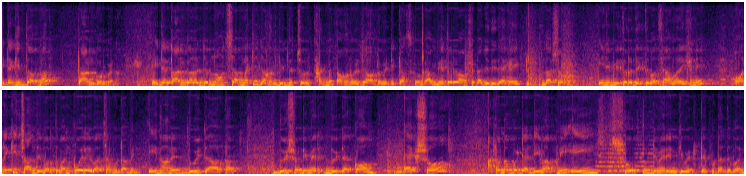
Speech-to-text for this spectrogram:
এটা কিন্তু আপনার টার্ন করবে না। এটা টার্ন করার জন্য হচ্ছে আপনাকে যখন বিদ্যুৎ চল থাকবে তখন ওই যে অটোমেটিক কাজ করবে। আমি ভেতরের অংশটা যদি দেখাই একটু। দর্শক, এই যে ভেতরে দেখতে পাচ্ছেন আমার এখানে অনেকেই চান যে বর্তমান কোয়েলের বাচ্চা ফুটাবেন। এই ধরনের দুইটা, অর্থাৎ দুইশো ডিমের দুইটা কম। একশো আটানব্বইটা ডিম আপনি এই সত্তর ডিমের ইনকিউবেটরটা ফুটাতে পারেন।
